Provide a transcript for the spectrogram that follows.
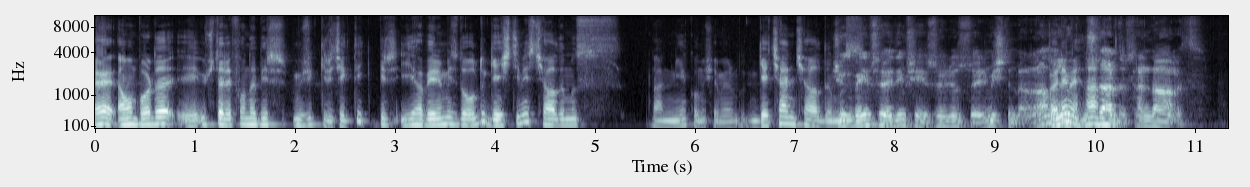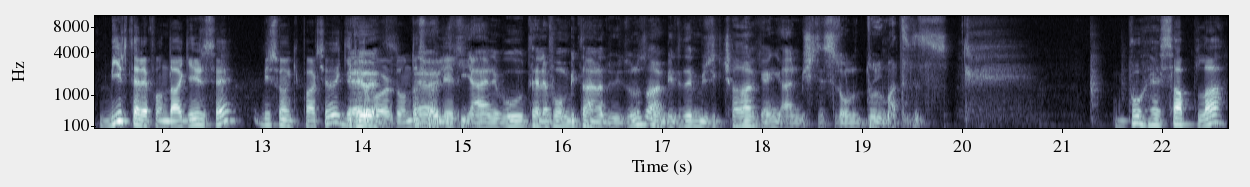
Evet ama bu arada e, üç telefonda bir müzik girecektik. Bir iyi haberimiz de oldu. Geçtiğimiz çaldığımız... Ben niye konuşamıyorum? Geçen çaldığımız Çünkü benim söylediğim şeyi söylüyorsun. Söylemiştim ben ona ama Öyle mi? unutmuşlardır. Sen devam et. bir telefon daha gelirse bir sonraki parçada giriyor bu arada. Onu da evet. söyleyelim. Yani bu telefon bir tane duydunuz ama biri de müzik çalarken gelmişti. Siz onu duymadınız. Bu hesapla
